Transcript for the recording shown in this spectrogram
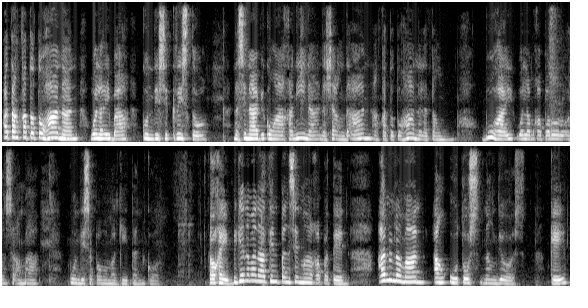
at ang katotohanan, walang iba kundi si Kristo na sinabi ko nga kanina na siya ang daan, ang katotohanan at ang buhay, walang makaparoroon sa Ama kundi sa pamamagitan ko. Okay, bigyan naman natin pansin mga kapatid, ano naman ang utos ng Diyos? Okay?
